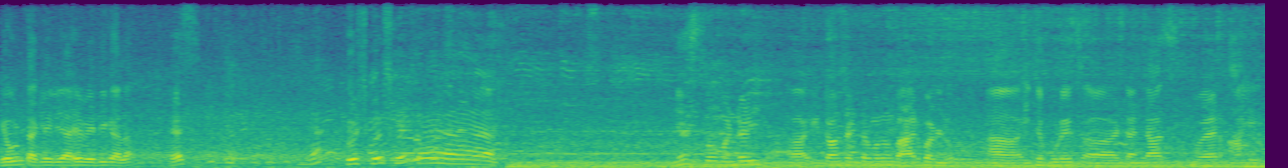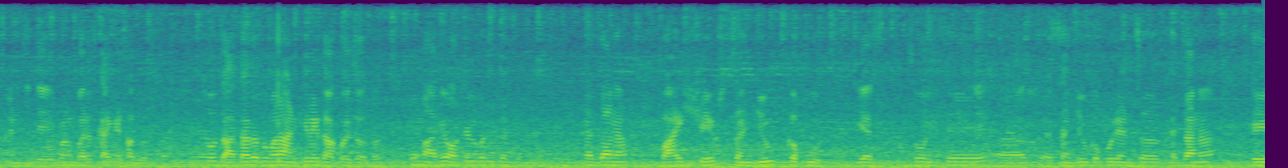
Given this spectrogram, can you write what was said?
घेऊन टाकलेली आहे वेदिकाला. येस खुश खुश खुश. येस सो मंडळी इटॉन सेंटरमधून बाहेर पडलो. इथे पुढेच डंडा स्क्वेअर आहे आणि तिथे पण बरंच काय काय चालू असतं. सो जाता तुम्हाला आणखीन एक दाखवायचं होतं. हे मागे हॉटेल बघितलं Khazana by chef Sanjeev Kapoor. Yes so इथे संजीव कपूर यांचं खजाना हे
